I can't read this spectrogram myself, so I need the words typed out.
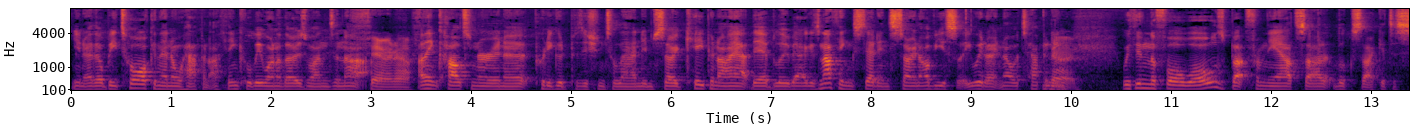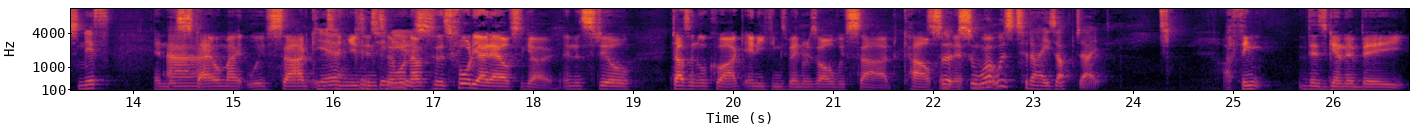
you know, there'll be talk and then it'll happen. I think it'll be one of those ones. And uh, Fair enough. I think Carlton are in a pretty good position to land him. So keep an eye out there, Blue Baggers. Nothing's set in stone. Obviously, we don't know what's happening No. within the four walls, but from the outside, it looks like it's a sniff. And the Uh, stalemate with Saad yeah, continues, into continues. one. So there's 48 hours to go, and it still doesn't look like anything's been resolved with Saad, Carlton. So, so what was today's update? I think there's going to be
